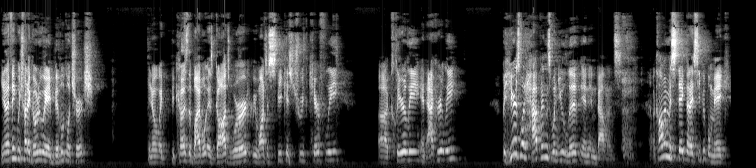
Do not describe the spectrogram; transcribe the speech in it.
You know, I think we try to go to a biblical church, you know, like because the Bible is God's word, we want to speak his truth carefully, uh, clearly, and accurately. But here's what happens when you live in imbalance. A common mistake that I see people make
